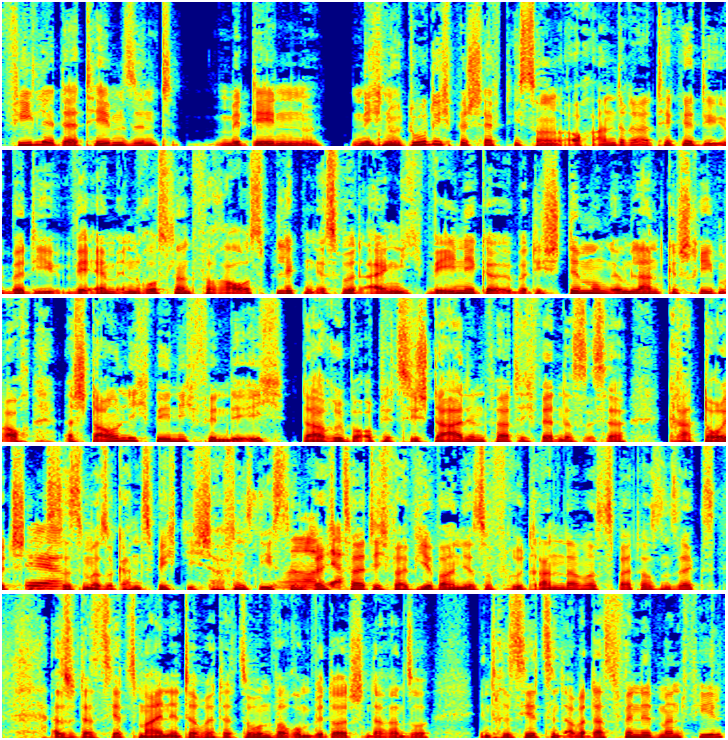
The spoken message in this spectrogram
viele der Themen sind, mit denen nicht nur du dich beschäftigst, sondern auch andere Artikel, die über die WM in Russland vorausblicken. Es wird eigentlich weniger über die Stimmung im Land geschrieben, auch erstaunlich wenig, finde ich, darüber, ob jetzt die Stadien fertig werden. Das ist ja gerade Deutschen ja. ist das immer so ganz wichtig. Schaffen sie es denn rechtzeitig? Ja. Weil wir waren ja so früh dran damals 2006. Also das ist jetzt meine Interpretation, warum wir Deutschen daran so interessiert sind. Aber das findet man viel.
